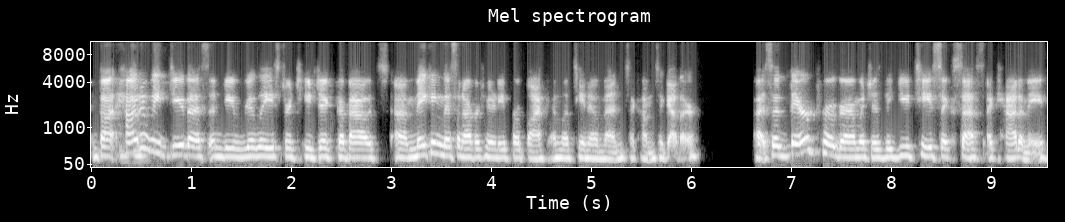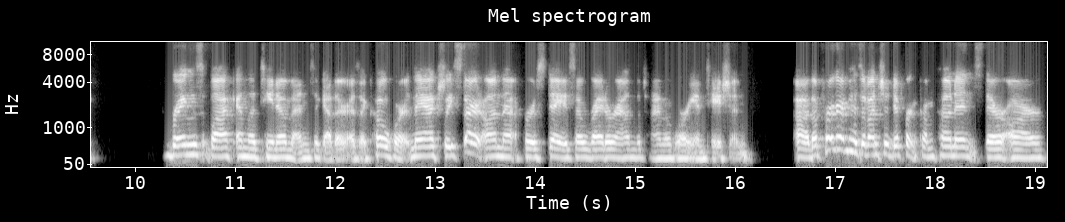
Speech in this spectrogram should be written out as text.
and thought, how mm-hmm. do we do this and be really strategic about um, making this an opportunity for Black and Latino men to come together? Uh, so, their program, which is the UT Success Academy, brings Black and Latino men together as a cohort. And they actually start on that first day, so right around the time of orientation. Uh, the program has a bunch of different components. There are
